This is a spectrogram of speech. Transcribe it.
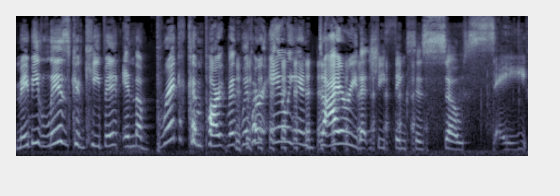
Maybe Liz could keep it in the brick compartment with her alien diary that she thinks is so safe.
